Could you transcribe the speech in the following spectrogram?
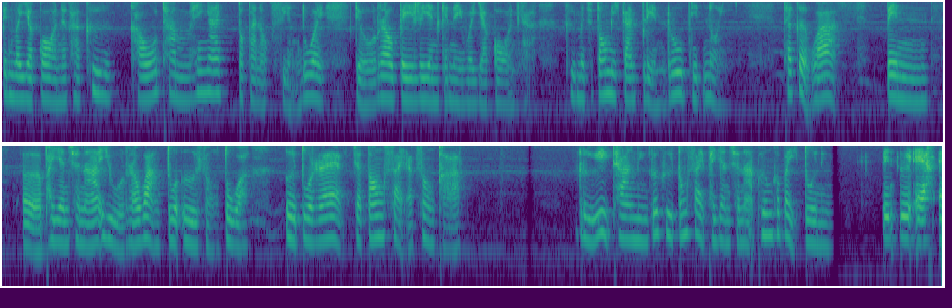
เป็นไวยากรณ์นะคะ คือเขาทำให้ง่ายต่อการออกเสียงด้วย เดี๋ยวเราไปเรียนกันในไวยากรณ์ค่ะ คือมันจะต้องมีการเปลี่ยนรูปนิดหน่อย ถ้าเกิดว่าเป็นพยัญชนะอยู่ระหว่างตัวเออสองตัว เออตัวแรกจะต้องใส่อักษรกราฟ หรืออีกทางหนึ่งก็คือต้องใส่พยัญชนะเพิ่มเข้าไปอีกตัวหนึ่ง เป็นเออแอกแอ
